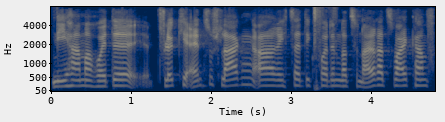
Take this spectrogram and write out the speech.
Nehammer heute Pflöcke einzuschlagen, äh, rechtzeitig vor dem Nationalratswahlkampf.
